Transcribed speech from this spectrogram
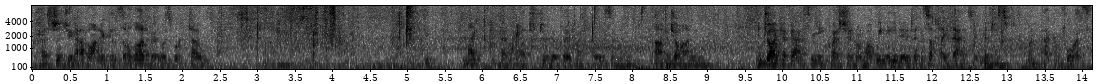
questions you have on it, because a lot of it was worked out. Um, I think Mike had a lot to do with it, Mike Rosen and uh, John, and John kept asking me questions on what we needed and stuff like that, so we just went back and forth.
